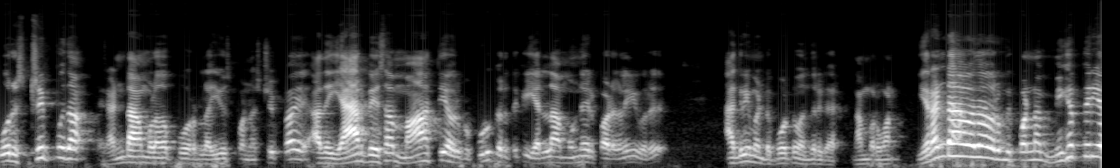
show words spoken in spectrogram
ஒரு ஸ்ட்ரிப்பு தான். ரெண்டாம் உலக போர்ல யூஸ் பண்ண ஸ்ட்ரிப்பை அதை ஏர் பேஸாக மாத்தி அவருக்கு கொடுக்கறதுக்கு எல்லா முன்னேற்பாடுகளையும் இவர் அக்ரிமெண்ட் போட்டு வந்திருக்காரு நம்பர் ஒன் இரண்டாவது அவர் பண்ண மிகப்பெரிய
